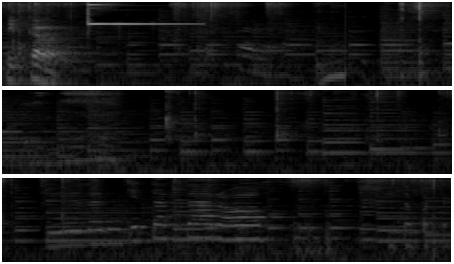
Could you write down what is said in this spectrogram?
Stiker. Kita taruh. Kita pakai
